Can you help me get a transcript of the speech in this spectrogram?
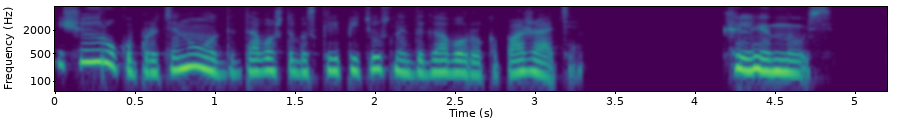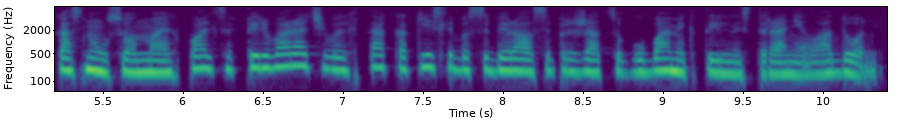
Еще и руку протянула для того, чтобы скрепить устный договор рукопожатием. «Клянусь», — коснулся он моих пальцев, переворачивая их так, как если бы собирался прижаться губами к тыльной стороне ладони.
